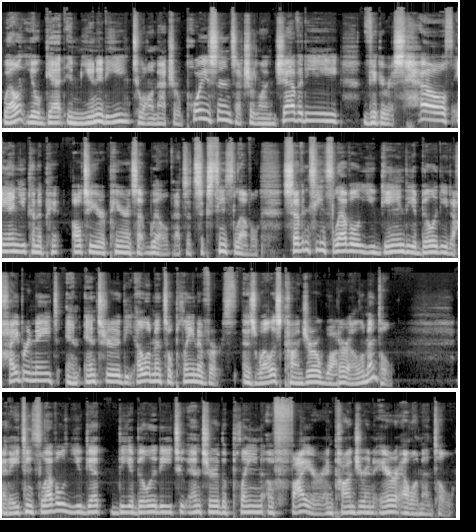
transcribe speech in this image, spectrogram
Well, you'll get immunity to all natural poisons, extra longevity, vigorous health, and you can alter your appearance at will. That's at 16th level. 17th level, you gain the ability to hibernate and enter the elemental plane of Earth, as well as conjure a water elemental. At 18th level, you get the ability to enter the plane of fire and conjure an air elemental.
